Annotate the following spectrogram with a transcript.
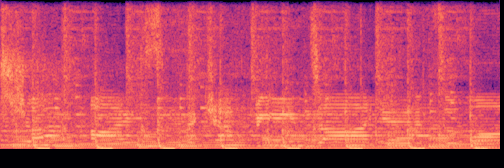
Sharp eyes and caffeine's on it.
